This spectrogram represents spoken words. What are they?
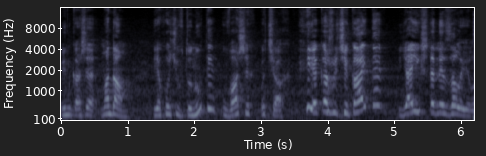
Він каже: Мадам, я хочу втонути у ваших очах. Я кажу, чекайте, я їх ще не залила.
